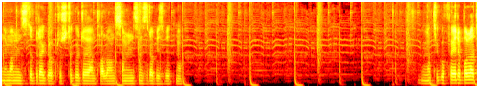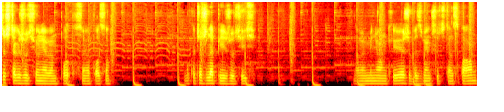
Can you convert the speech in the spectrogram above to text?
Nie mam nic dobrego oprócz tego Gianta, ale on sam nic nie zrobi zbytnio. No tego Firebola też tak rzucił, nie wiem po, w sumie po co. Mógł chociaż lepiej rzucić. Damy minionki, żeby zwiększyć ten spam.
